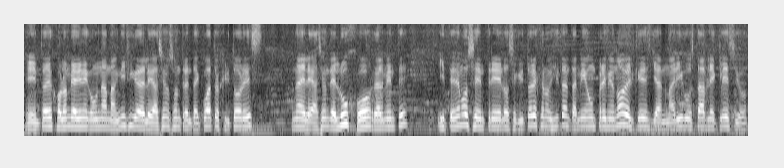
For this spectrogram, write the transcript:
Entonces Colombia viene con una magnífica delegación, son 34 escritores, una delegación de lujo realmente, y tenemos entre los escritores que nos visitan también un premio Nobel, que es Jean-Marie Gustave Leclesio,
